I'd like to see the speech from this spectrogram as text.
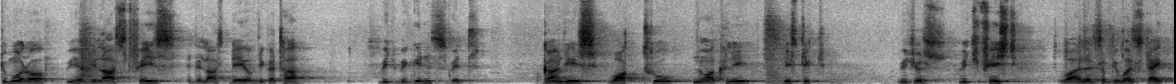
Tomorrow we have the last phase, the last day of the Katha, which begins with Gandhi's walk through Noakhali district, which, was, which faced violence of the worst type.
